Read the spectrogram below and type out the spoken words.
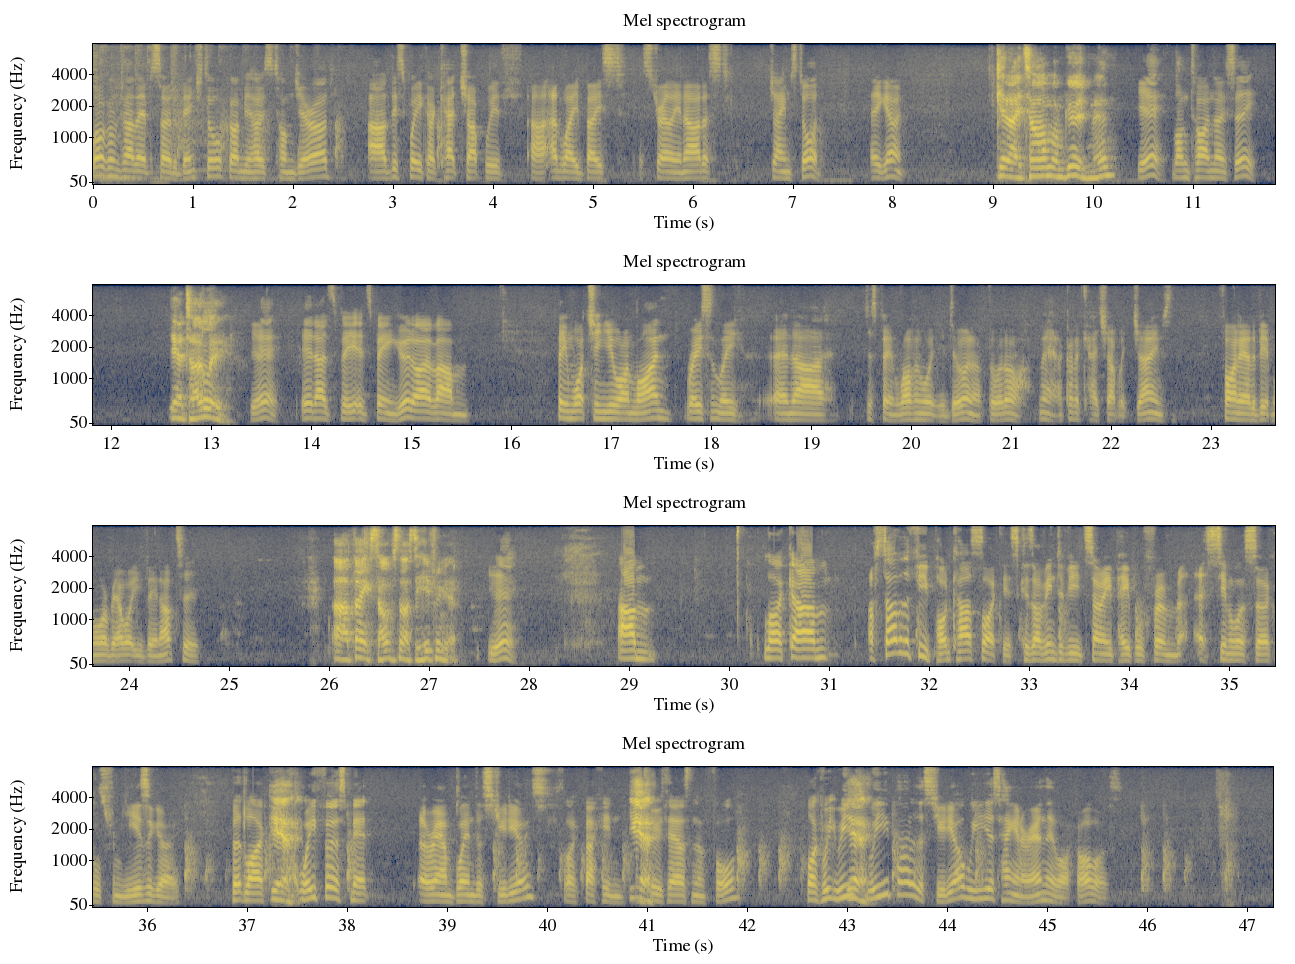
Welcome to another episode of Bench Talk. I'm your host, Tom Gerard. Uh, this week I catch up with uh, Adelaide based Australian artist James Dodd. How you going? G'day, Tom. I'm good, man. Yeah, long time no see. Yeah, totally. Yeah, yeah, no, it's been, it's been good. I've um, been watching you online recently and uh, just been loving what you're doing. I thought, oh man, I've got to catch up with James, and find out a bit more about what you've been up to. Uh, thanks, Tom. It's nice to hear from you. Yeah. Um, like um, I've started a few podcasts like this because I've interviewed so many people from uh, similar circles from years ago. But like, Yeah. we first met around Blender Studios, like back in Yeah. 2004. Like, were, were, you, were you part of the studio? Were you just hanging around there like I was?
